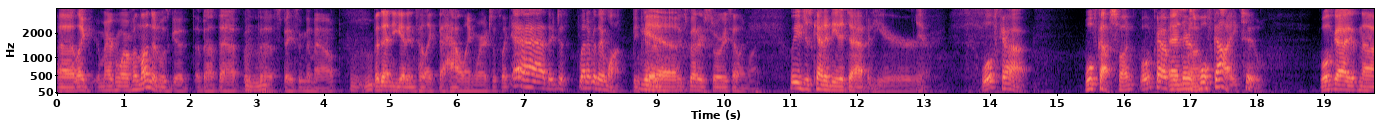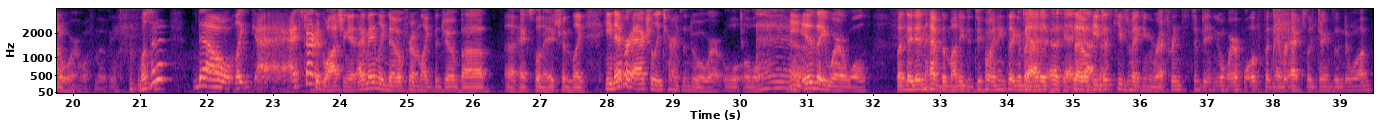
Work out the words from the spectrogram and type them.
Uh, like American Werewolf in London was good about that with Mm-hmm. uh, spacing them out. But then you get into like the Howling, where it's just like, yeah, they just whatever they want because Yeah. it's better storytelling wise. We just kind of need it to happen here. Yeah. Wolf Cop. Wolf Cop's fun. Wolf Cop. And there's fun. Wolf Guy, too. Wolf Guy is not a werewolf movie. Wasn't it? No, like I, I started watching it. I mainly know from like the Joe Bob uh, explanation. Like he never actually turns into a, were- a wolf. He is a werewolf, but they didn't have the money to do anything about Gotcha. it. Okay, so he just keeps making reference to being a werewolf, but never actually turns into one.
